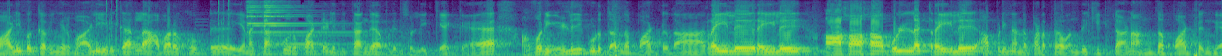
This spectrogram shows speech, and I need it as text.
வாலிப கவிஞர் வாலி இருக்கார்ல அவரை கூப்பிட்டு எனக்காக ஒரு பாட்டு எழுதி தாங்க அப்படின்னு சொல்லி கேட்க அவர் எழுதி கொடுத்த அந்த பாட்டு தான் ரயிலு ரயிலு ஆஹாஹா புல்லட் ரயிலு அப்படின்னு அந்த படத்தை வந்து ஹிட்டான அந்த பாட்டுங்க.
